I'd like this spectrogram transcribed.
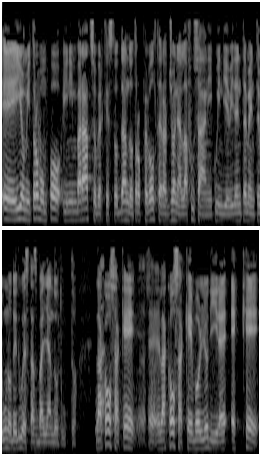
eh, io mi trovo un po' in imbarazzo perché sto dando troppe volte ragione alla Fusani, quindi evidentemente uno dei due sta sbagliando tutto. La Ma- cosa che, eh, la cosa che voglio dire è che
